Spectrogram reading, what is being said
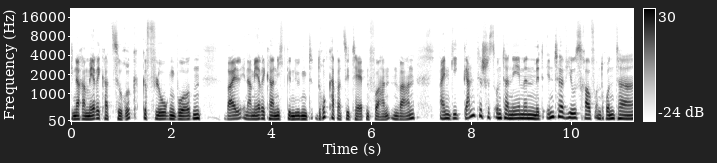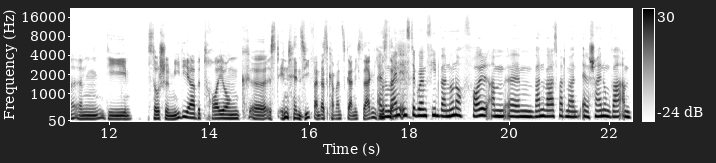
die nach Amerika zurückgeflogen wurden weil in Amerika nicht genügend Druckkapazitäten vorhanden waren. Ein gigantisches Unternehmen mit Interviews rauf und runter, ähm, die Social Media Betreuung äh, ist intensiv, anders kann man es gar nicht sagen. Ich also mein Instagram-Feed war nur noch voll am, ähm, wann war es, warte mal, Erscheinung war am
